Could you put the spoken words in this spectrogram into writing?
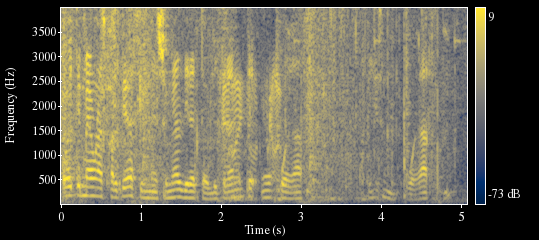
Puedo terminar unas partidas sin me sumir al directo. Literalmente un juegazo. Es un juegazo. ¿eh?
